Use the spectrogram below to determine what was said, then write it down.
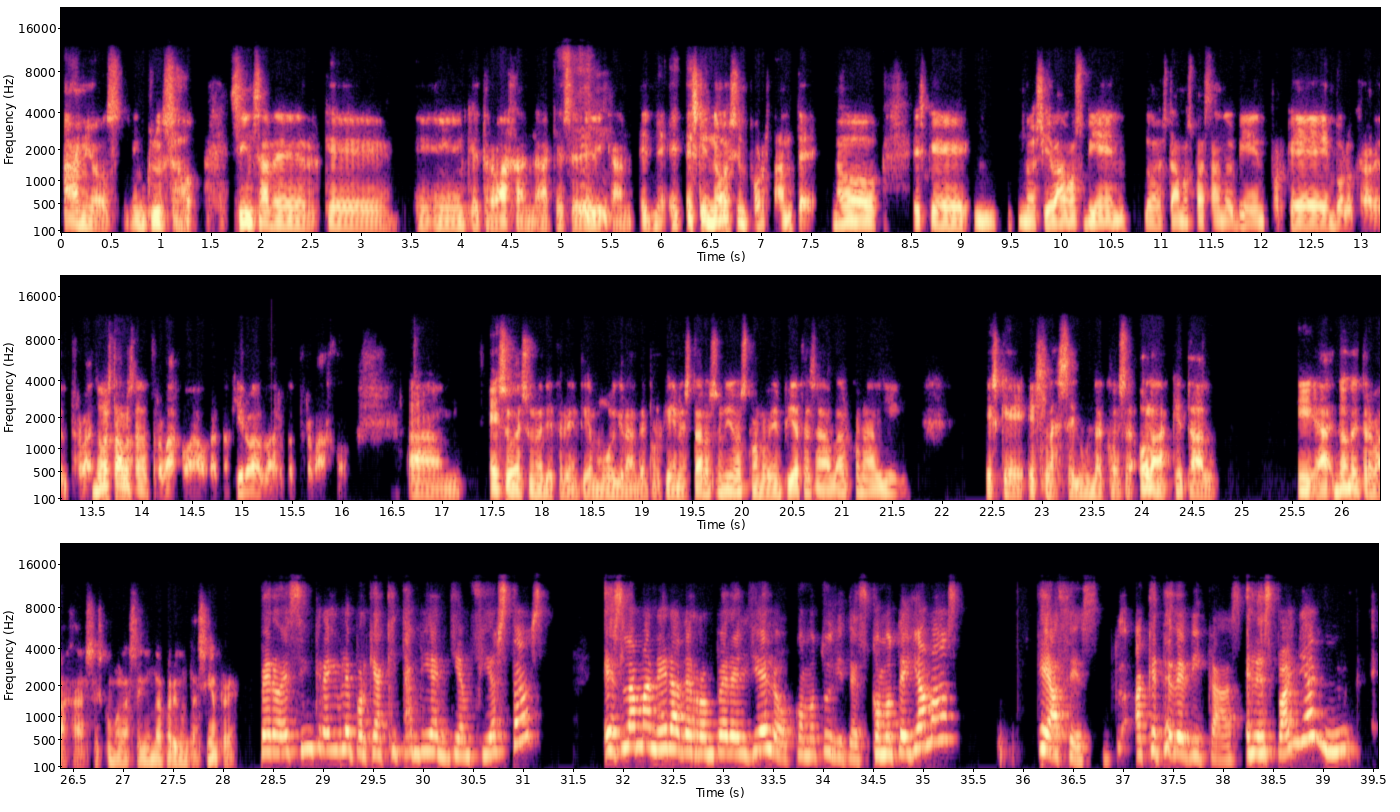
años incluso, sin saber que, en qué trabajan, a qué se dedican. Eh, eh, es que no es importante, no, es que nos llevamos bien, lo estamos pasando bien, ¿por qué involucrar el trabajo? No estamos en el trabajo ahora, no quiero hablar del trabajo. eso es una diferencia muy grande, porque en Estados Unidos cuando empiezas a hablar con alguien, es que es la segunda cosa. Hola, ¿qué tal? ¿Y dónde trabajas? Es como la segunda pregunta siempre. Pero es increíble porque aquí también y en fiestas es la manera de romper el hielo, como tú dices, ¿cómo te llamas? ¿Qué haces? ¿A qué te dedicas? En España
